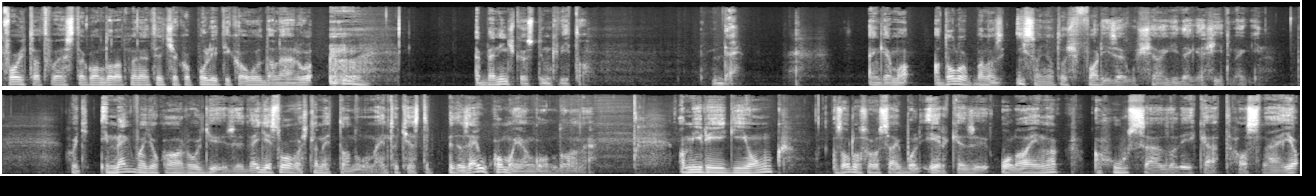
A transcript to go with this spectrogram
Folytatva ezt a gondolatmenetet csak a politika oldaláról, ebben nincs köztünk vita. De engem a, a dologban az iszonyatos farizeusság idegesít megint. Hogy én meg vagyok arról győződve. Egyrészt olvastam egy tanulmányt, hogyha ezt az EU komolyan gondolná. A mi régiónk az Oroszországból érkező olajnak a 20%-át használja,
